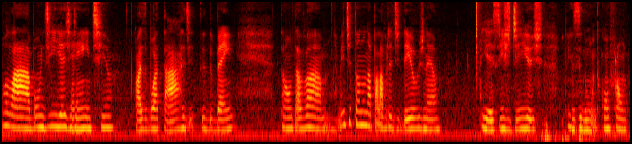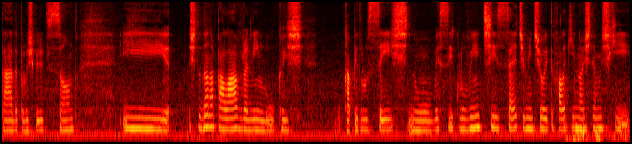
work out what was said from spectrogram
Olá, bom dia, gente. Quase boa tarde, tudo bem? Então, tava meditando na palavra de Deus, né? E esses dias tenho sido muito confrontada pelo Espírito Santo e estudando a palavra ali em Lucas, capítulo 6, no versículo 27 e 28, fala que nós temos que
